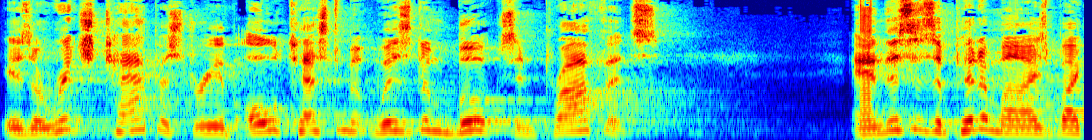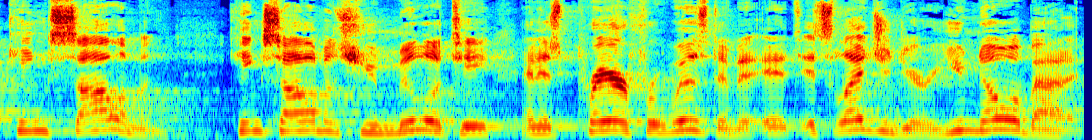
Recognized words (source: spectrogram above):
is a rich tapestry of Old Testament wisdom books and prophets. And this is epitomized by King Solomon. King Solomon's humility and his prayer for wisdom. It, it's legendary. You know about it.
